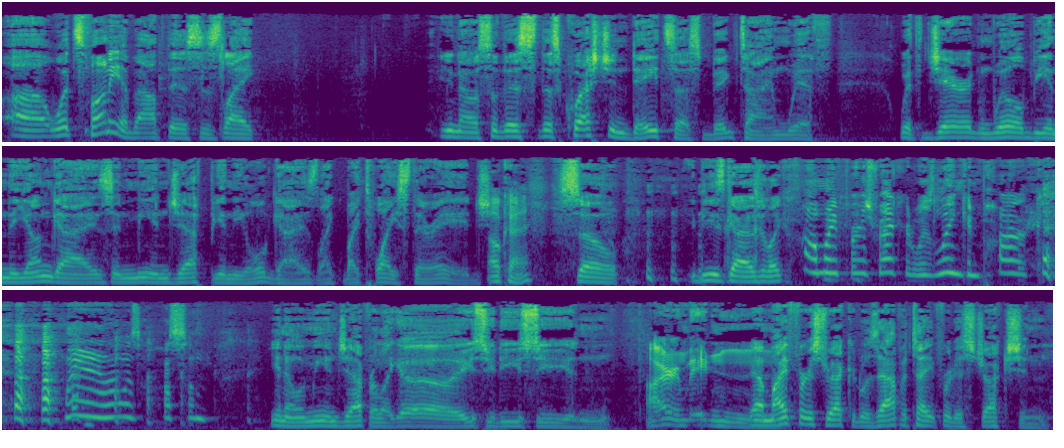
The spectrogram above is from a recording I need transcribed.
Uh, what's funny about this is like, you know, so this this question dates us big time with with Jared and Will being the young guys and me and Jeff being the old guys, like by twice their age. Okay. So these guys are like, "Oh, my first record was Linkin Park. Man, that was awesome." You know, and me and Jeff are like, "Uh, ACDC and Iron Maiden. yeah." My first record was Appetite for Destruction.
